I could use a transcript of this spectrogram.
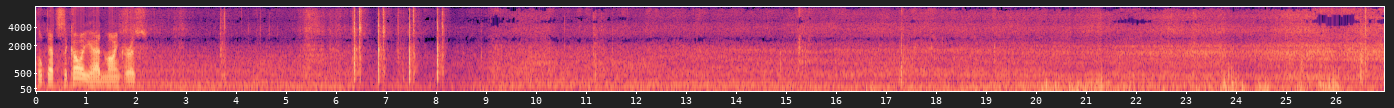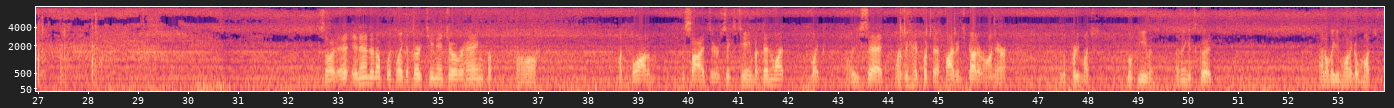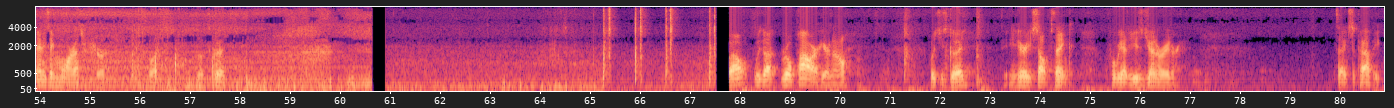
Hope that's the color you had in mind, Chris. So it, it ended up with like a 13 inch overhang, but uh, at the bottom, the sides are 16, but then what, like he said, once we put the 5 inch gutter on there, it'll pretty much look even. I think it's good. I don't think you'd want to go much, anything more, that's for sure. But, looks good. Well, we got real power here now, which is good. You hear yourself think before we had to use a generator. Thanks to Pappy.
